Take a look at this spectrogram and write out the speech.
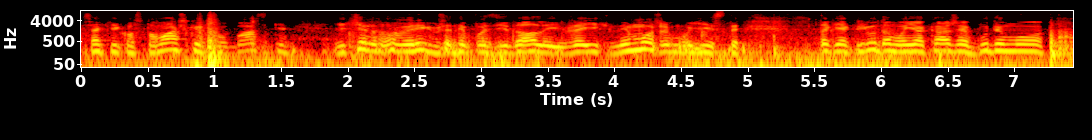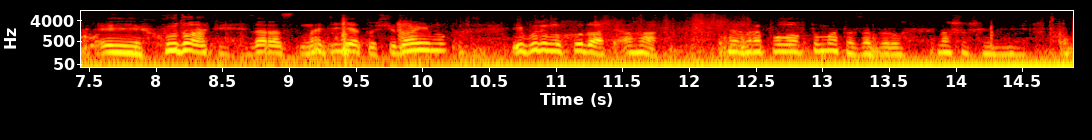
всякі костомашки, ковбаски, які на Новий рік вже не поз'їдали і вже їх не можемо їсти. Так як Люда моя каже, будемо е, худати. Зараз на дієту сідаємо і будемо худати. Ага, зараз полуавтомата заберу. На що ж він мені тут?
